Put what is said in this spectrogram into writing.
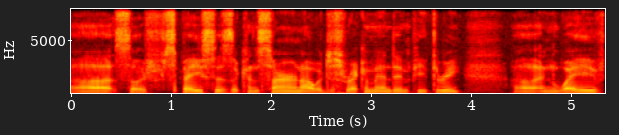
Uh, so if space is a concern, I would just recommend MP3. Uh, and WAV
